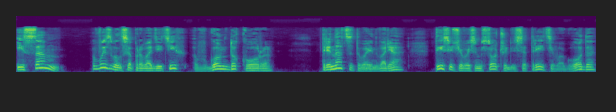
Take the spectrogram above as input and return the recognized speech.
и сам вызвался проводить их в Гондокора. 13 января 1863 года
